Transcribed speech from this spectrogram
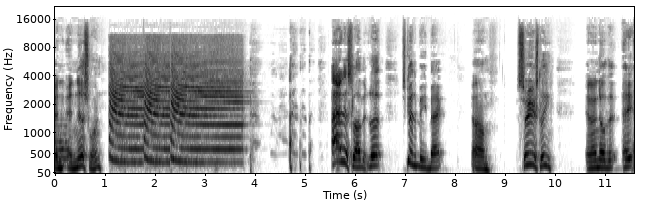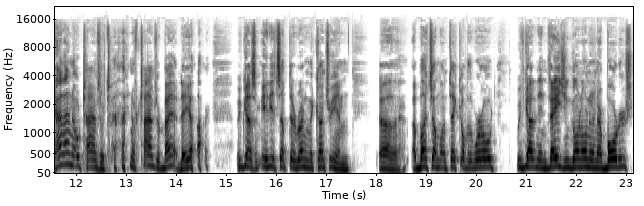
And and this one. I just love it. Look, it's good to be back. Um, seriously, and I know that. Hey, I know times are I know times are bad. They are. We've got some idiots up there running the country, and uh, a bunch of them want to take over the world. We've got an invasion going on in our borders,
